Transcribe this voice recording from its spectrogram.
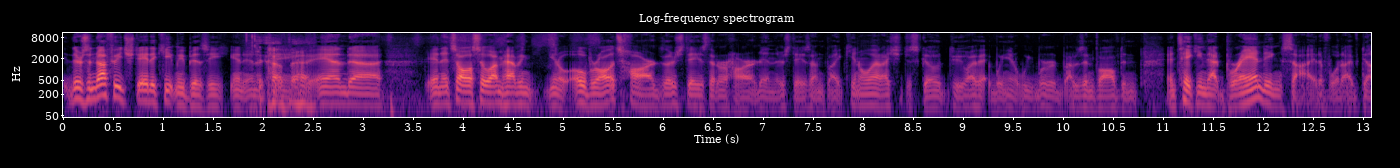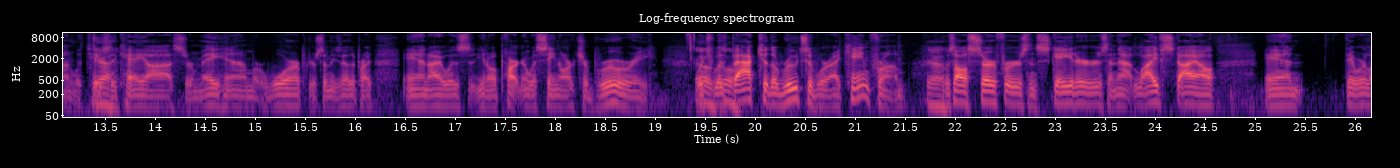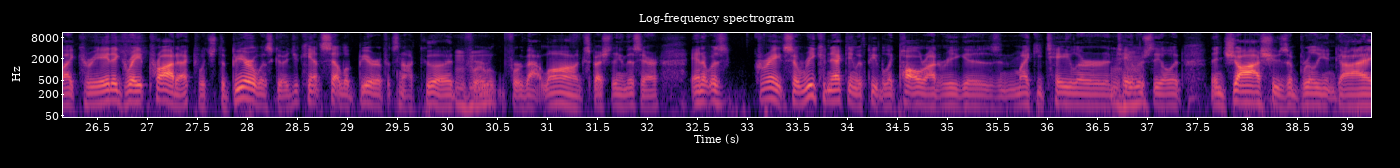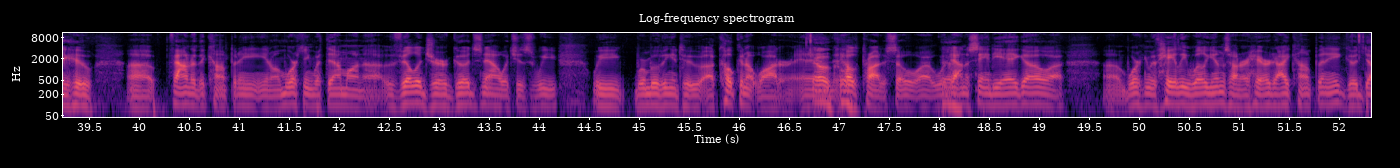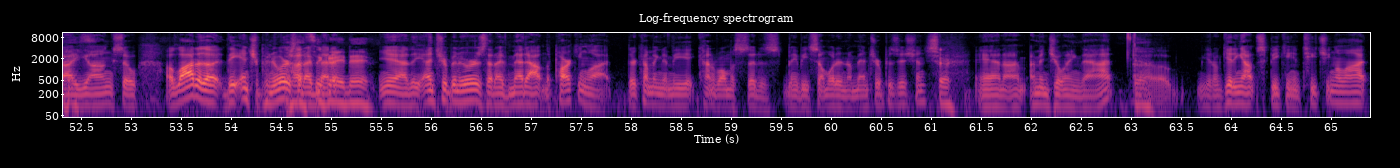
there's enough each day to keep me busy and entertained. bet. and uh, and it's also I'm having you know overall it's hard. There's days that are hard, and there's days I'm like you know what I should just go do. I you know we were I was involved in and taking that branding side of what I've done with Taste Yeah. of Chaos or Mayhem or Warped or some of these other projects, and I was you know a partner with St. Archer Brewery. Which Oh, was cool. back to the roots of where I came from. Yeah. It was all surfers and skaters and that lifestyle, and they were like create a great product which the beer was good you can't sell a beer if it's not good Mm-hmm. for, for that long especially in this era and it was great so reconnecting with people like paul rodriguez and mikey taylor and Mm-hmm. taylor steele and then josh who's a brilliant guy who uh, founded the company you know i'm working with them on uh, villager goods now which is we we we're moving into uh, coconut water and Oh, cool. health products so uh, we're down to san diego uh, working with Hayley Williams on her hair dye company, Good Dye Young. So a lot of the, the entrepreneurs that I've a met, great name. yeah, the entrepreneurs that I've met out in the parking lot, they're coming to me kind of almost as maybe somewhat in a mentor position. Sure. And I'm, I'm enjoying that. Uh, you know, getting out and speaking and teaching a lot,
